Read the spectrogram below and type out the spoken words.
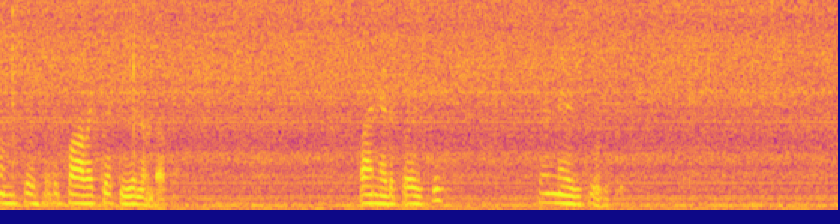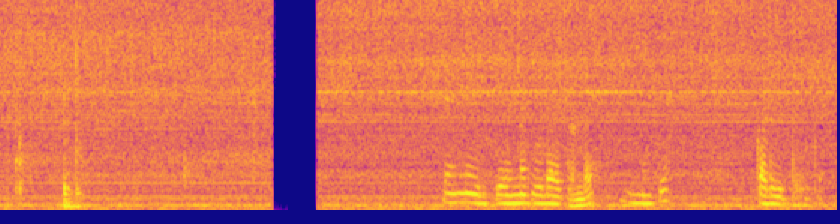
നമുക്ക് ഒരു പാവയ്ക്ക തീയലുണ്ടാക്കാം. പാനെടുത്ത് വെച്ച് എണ്ണ ഒഴിച്ച് കൊടുക്കും. എണ്ണ ഒഴിച്ച് എണ്ണ ചൂടായിട്ടുണ്ട്. നമുക്ക് കടുകിട്ട് കൊടുക്കാം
